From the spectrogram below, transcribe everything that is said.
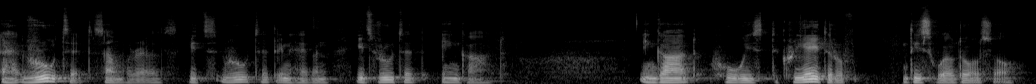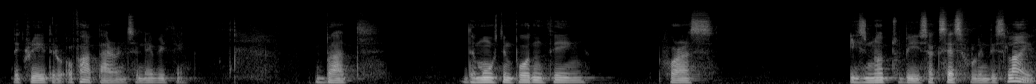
uh, rooted somewhere else. It's rooted in heaven. It's rooted in God. In God, who is the creator of this world also, the creator of our parents and everything. But the most important thing for us is not to be successful in this life,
